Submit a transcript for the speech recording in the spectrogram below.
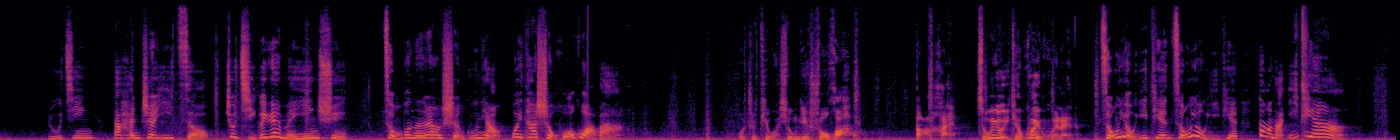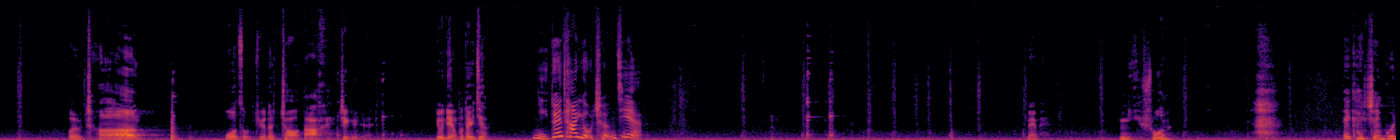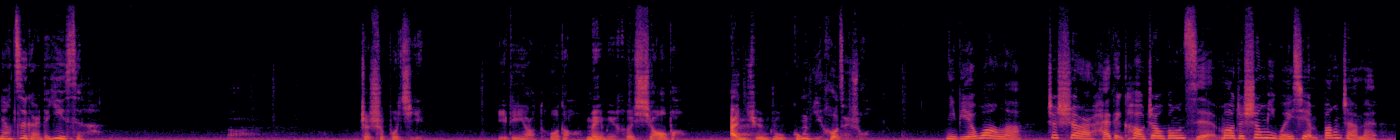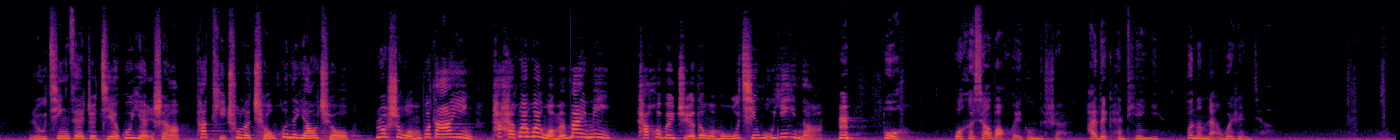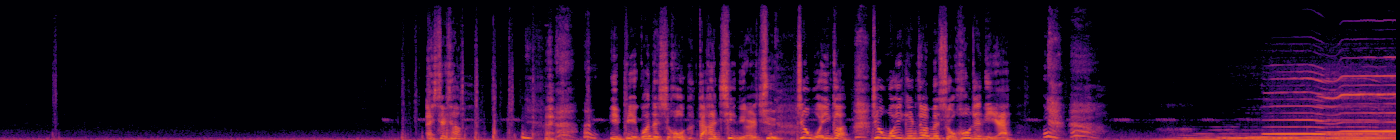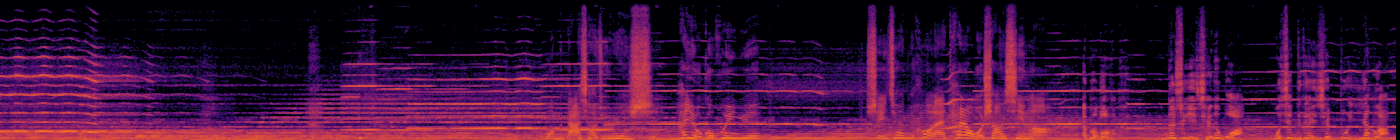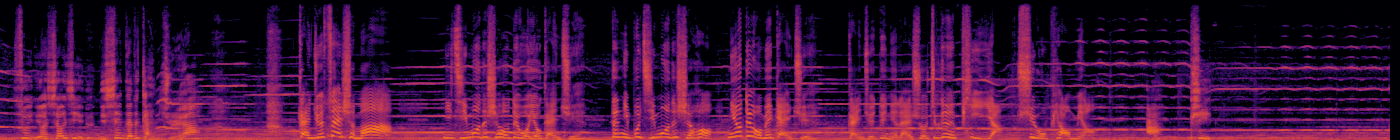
如今大汉这一走，就几个月没音讯。总不能让沈姑娘为他守活寡吧？不是替我兄弟说话，大汉总有一天会回来的。总有一天，总有一天，到哪一天啊？不成，我总觉得赵达海这个人有点不对劲。你对他有成见？妹妹，你说呢？得看沈姑娘自个儿的意思了。啊，这事不急。一定要拖到妹妹和小宝安全入宫以后再说。你别忘了，这事儿还得靠赵公子冒着生命危险帮咱们。如今在这节骨眼上，他提出了求婚的要求，若是我们不答应，他还会为我们卖命。他会不会觉得我们无情无义呢？哼，不，我和小宝回宫的事儿还得看天意，不能难为人家。哎，香香。你闭关的时候，大汉弃你而去，只有我一个，只有我一个人在外面守候着你。我们打小就认识，还有过婚约，谁叫你后来太让我伤心了？哎，不不，那是以前的我，我现在跟以前不一样了，所以你要相信你现在的感觉啊。感觉算什么啊？你寂寞的时候对我有感觉，等你不寂寞的时候，你又对我没感觉。感觉对你来说就跟个屁一样，虚无缥缈。啊，屁！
